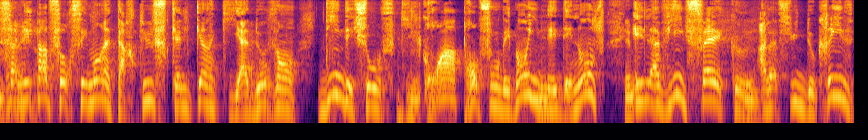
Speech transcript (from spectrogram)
ça n'est pas forcément un tartuffe, quelqu'un qui a deux ans dit des choses qu'il croit profondément, il les dénonce. Et- et la vie fait que, à la suite de crise,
